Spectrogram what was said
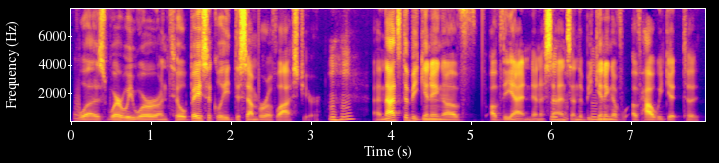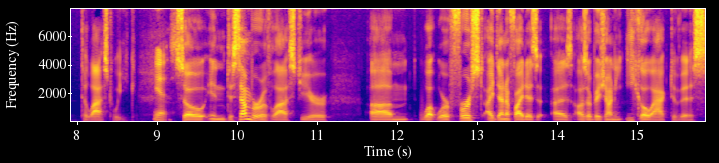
was where we were until basically December of last year. And that's the beginning of, of the end, in a sense, and the beginning of, of how we get to, to last week. Yes. So in December of last year, um, what were first identified as, as Azerbaijani eco activists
